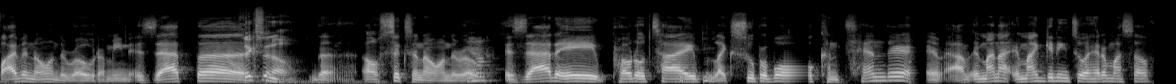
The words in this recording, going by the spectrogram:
five and zero on the road. I mean, is that the six and zero? The oh, six and zero on the road. Yeah. Is that a prototype like Super Bowl contender? Am, am I not? Am I getting too ahead of myself?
